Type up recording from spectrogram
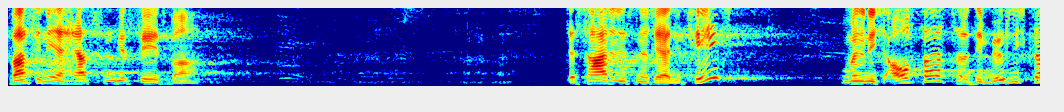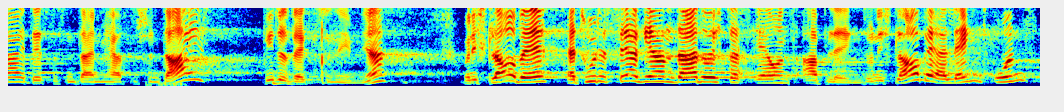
was in ihr Herzen gesät war. Der Satan ist eine Realität und wenn du nicht aufpasst, hat er die Möglichkeit, das, was in deinem Herzen schon da ist, wieder wegzunehmen. Ja? Und ich glaube, er tut es sehr gern dadurch, dass er uns ablenkt. Und ich glaube, er lenkt uns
